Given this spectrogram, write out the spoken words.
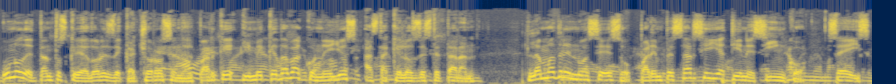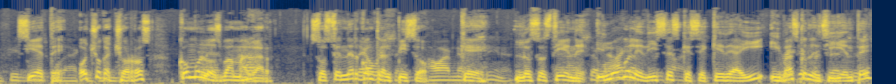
uno de tantos criadores de cachorros en el parque, y me quedaba con ellos hasta que los destetaran. La madre no hace eso. Para empezar, si ella tiene cinco, seis, siete, ocho cachorros, ¿cómo los va a amagar? Sostener contra el piso. ¿Qué? Lo sostiene y luego le dices que se quede ahí y vas con el siguiente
